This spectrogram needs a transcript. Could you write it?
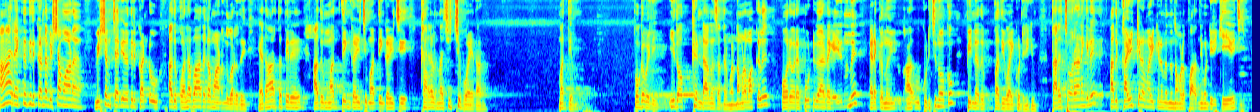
ആ രക്തത്തിൽ കണ്ട വിഷമാണ് വിഷം ശരീരത്തിൽ കണ്ടു. അത് കൊലപാതകമാണെന്ന് പറഞ്ഞത്. യഥാർത്ഥത്തിൽ അത് മദ്യം കഴിച്ച് മദ്യം കഴിച്ച് കരൾ നശിച്ചു പോയതാണ്. മദ്യം. പുകവലി. ഇതൊക്കെ ഉണ്ടാകുന്ന സന്ദർഭങ്ങൾ. നമ്മുടെ മക്കൾ ഓരോരോ കൂട്ടുകാരുടെ കയ്യിൽ നിന്ന് ഇടയ്ക്കൊന്ന് കുടിച്ചു നോക്കും പിന്നെ അത് പതിവായിക്കൊണ്ടിരിക്കും. തലച്ചോറാണെങ്കിൽ അത് കഴിക്കണം കഴിക്കണമെന്ന് നമ്മൾ പറഞ്ഞുകൊണ്ടിരിക്കുകയും ചെയ്യും.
